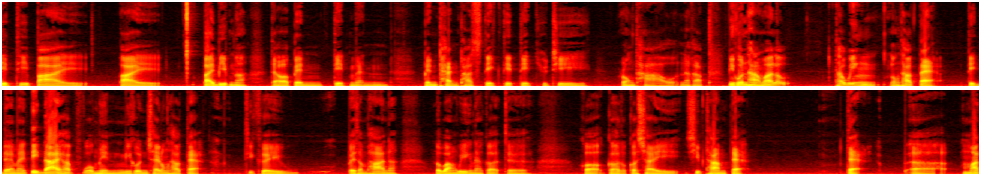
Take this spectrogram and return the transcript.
ติดที่ป้ายป้ายป้าย bib นะแต่ว่าเป็นติดเหมือนเป็นแผ่นพลาสติกที่ติดอยู่ที่รองเท้านะครับ มีคนถามว่าแล้วถ้าวิ่งรองเท้าแตะติดได้ไหมติดได้ครับ ผมเห็นมีคนใช้รองเท้าแตะที่เคยไปสัมภาษณ์นะ ระหว่างวิ่งนะก็เจอก็ก็ก็ใช้ชิปไทม์แตะแตะ มัด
